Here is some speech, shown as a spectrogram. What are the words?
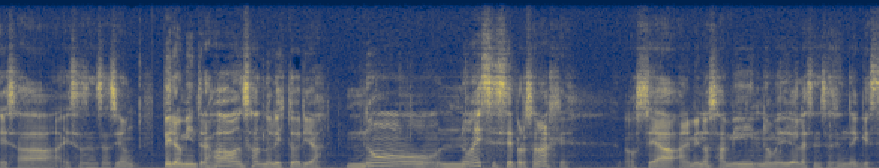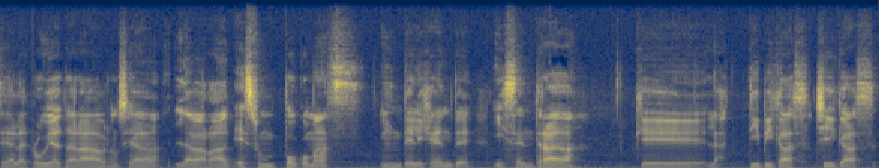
esa, esa sensación. Pero mientras va avanzando la historia, no, no es ese personaje. O sea, al menos a mí no me dio la sensación de que sea la rubia tarada bronceada. La verdad es un poco más inteligente y centrada que las típicas chicas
